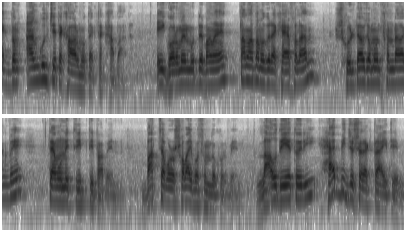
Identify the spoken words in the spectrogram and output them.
একদম আঙ্গুল চেটে খাওয়ার মতো একটা খাবার। এই গরমের মধ্যে বানায় তামা তামা করে খেয়ে ফেলান। শরীরটাও যেমন ঠান্ডা লাগবে, তেমনই তৃপ্তি পাবেন। বাচ্চা বড় সবাই পছন্দ করবেন লাউ দিয়ে তৈরি হ্যাপি জোশের একটা আইটেম।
